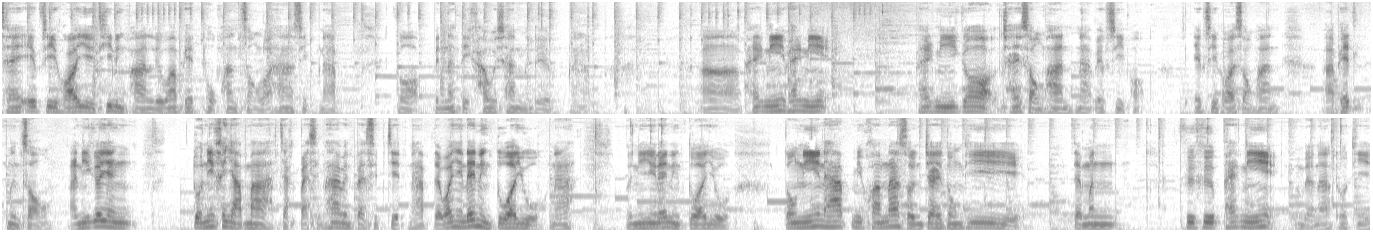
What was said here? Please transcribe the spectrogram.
ใช้ FC point อยู่ที่ 1,000 หรือว่าเพชร 6,250 นะครับ ก็เป็นนักเตะเข้าเวอร์ชันเหมือนเดิมนะครับแพ็คนี้แพ็คนี้แพ็คนี้ก็ใช้ 2,000 นะครับ FC พอ FC point 2,000 เพชร12,000อันนี้ก็ยังตัวนี้ขยับมาจาก 85 เป็น 87 นะครับ แต่ว่ายังได้ 1 ตัวอยู่นะ ตัวนี้ยังได้ 1 ตัวอยู่ ตรงนี้นะครับมีความน่าสนใจตรงที่ แต่มันคือคือแพ็คนี้เดี๋ยวนะโทษที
